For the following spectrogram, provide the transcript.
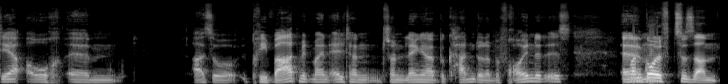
der auch ähm, also privat mit meinen Eltern schon länger bekannt oder befreundet ist. Man Ähm, golft zusammen.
